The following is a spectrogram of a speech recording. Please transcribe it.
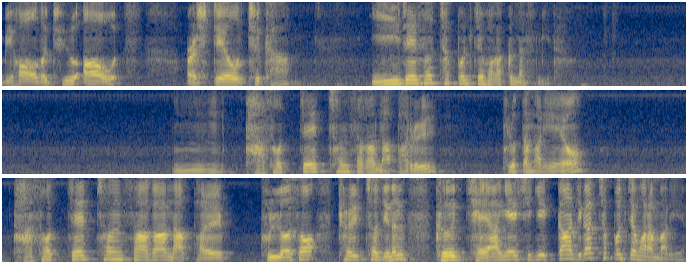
Behold, the two O's are still to come. 이제서 첫 번째 화가 끝났습니다. 음, 다섯째 천사가 나팔을 불렀단 말이에요. 다섯째 천사가 나팔 불러서 펼쳐지는 그 재앙의 시기까지가 첫 번째 화란 말이에요.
